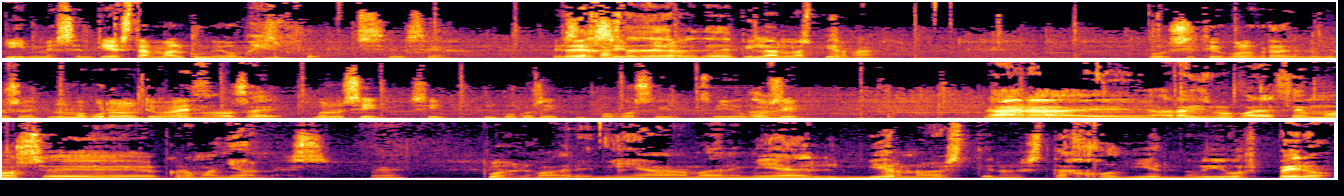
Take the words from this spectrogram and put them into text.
y me sentía hasta mal conmigo mismo. Sí, sí. ¿Te dejaste así, de, pero- de depilar las piernas? Pues si te digo la verdad, no lo sé. No me acuerdo la última vez. No lo sé. Bueno, sí, sí, un poco sí. Un poco sí. sí yo Un poco sí. también. Nada, nada. eh, ahora mismo parecemos eh, cromañones. ¿eh? Bueno, Madre mía, madre mía, el invierno este nos está jodiendo vivos. Pero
